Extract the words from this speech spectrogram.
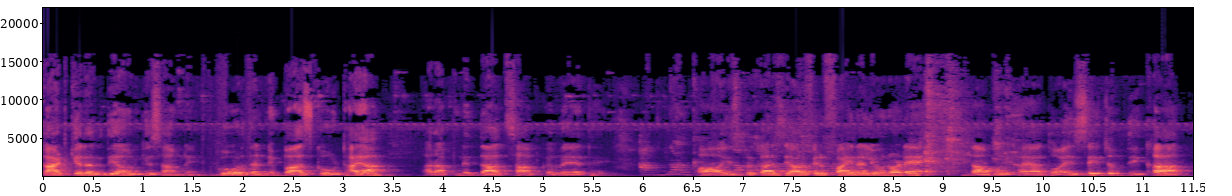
काट के रख दिया उनके सामने। गोवर्धन ने बाँस को उठाया और अपने दांत साफ़ कर रहे थे। हाँ इस प्रकार से और फिर फाइनली उन्होंने तांबुल खाया। तो ऐसे जब देखा,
